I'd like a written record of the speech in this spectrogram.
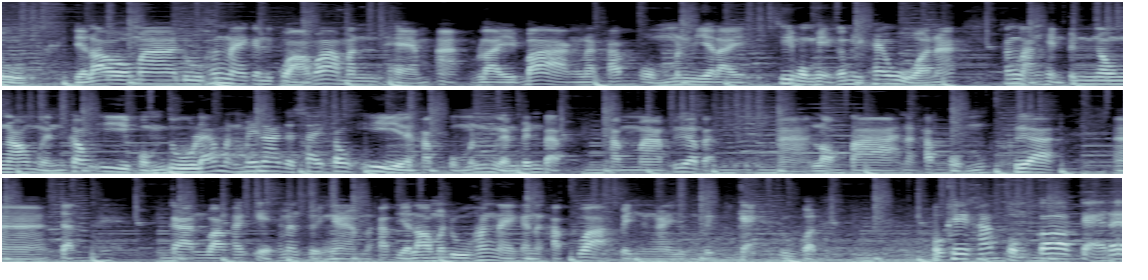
ตู้ เดี๋ยวเรามาดูข้างในกันดีกว่าว่ามันแถมอะไรบ้างนะครับ ผมมันมีอะไรที่ผมเห็นก็มีแค่หัวนะ ข้างหลังเห็นเป็นเงาเงาเหมือนเก้าอี้ ผมดูแล้วมันไม่น่าจะใช่เก้าอี้นะครับ ผมมันเหมือนเป็นแบบทำมาเพื่อแบบหลอกตานะครับ ผมเพื่ออจัดการวางแพ็กเกจให้มันสวยงามนะครับ เดี๋ยวเรามาดูข้างในกันนะครับ ว่าเป็นยังไงเดี๋ยวผมไปแกะดูก่อน โอเคครับ ผมก็แกะได้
